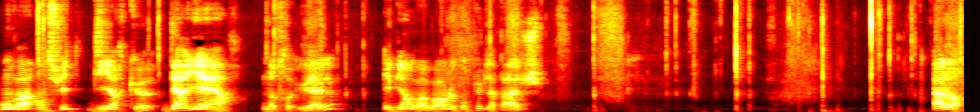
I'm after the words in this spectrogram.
on va ensuite dire que derrière notre UL, eh bien, on va avoir le contenu de la page. Alors,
